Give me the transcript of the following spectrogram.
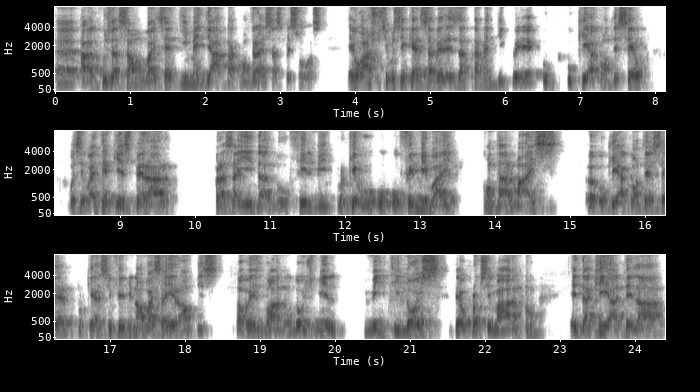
uh, a acusação vai ser imediata contra essas pessoas. Eu acho que se você quer saber exatamente o, o que aconteceu, você vai ter que esperar para a saída do filme, porque o, o, o filme vai contar mais uh, o que acontecer, porque esse filme não vai sair antes, talvez, do ano 2022, até o próximo ano. E daqui até lá,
